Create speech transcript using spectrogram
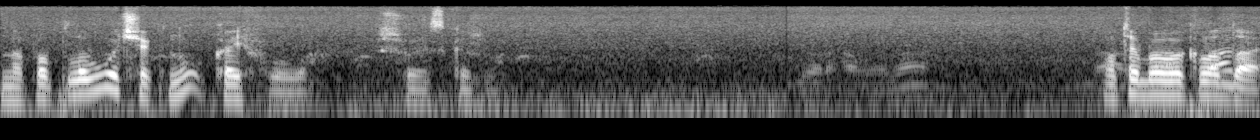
На поплавочок, ну, кайфово, що я скажу. У тебе викладає.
